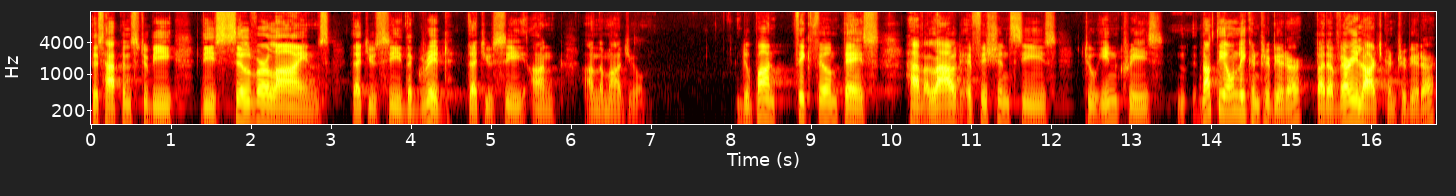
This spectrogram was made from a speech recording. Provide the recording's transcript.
This happens to be these silver lines that you see, the grid that you see on, on the module. DuPont thick film paste have allowed efficiencies to increase, not the only contributor, but a very large contributor,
